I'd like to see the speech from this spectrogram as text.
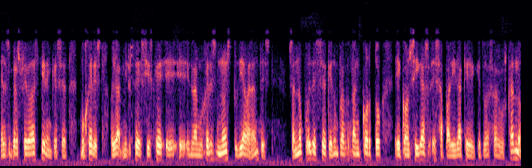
en las empresas privadas tienen que ser mujeres. Oiga, mire usted, si es que eh, eh, las mujeres no estudiaban antes. O sea, no puede ser que en un plazo tan corto consigas esa paridad que, que, tú estás buscando.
